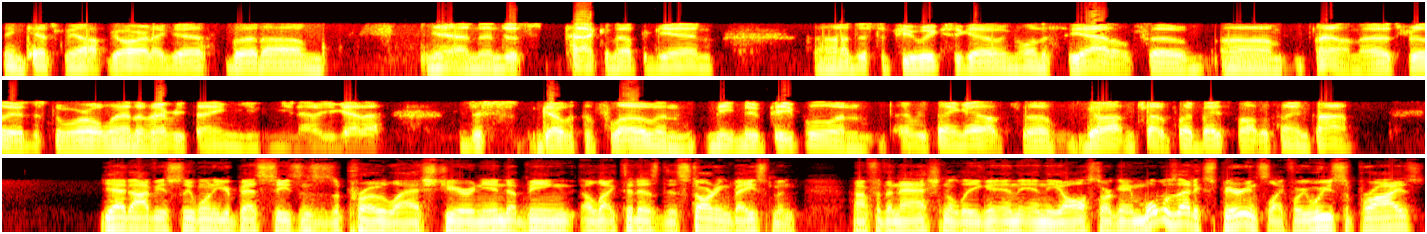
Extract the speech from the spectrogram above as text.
didn't catch me off guard, I guess. But um, yeah, and then just packing up again uh, just a few weeks ago and going to Seattle. So um, I don't know. It's really just a whirlwind of everything. You, you know, you gotta just go with the flow and meet new people and everything else. So go out and try to play baseball at the same time. You had obviously one of your best seasons as a pro last year, and you end up being elected as the starting baseman uh, for the National League in the, in the All Star game. What was that experience like for you? Were you surprised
